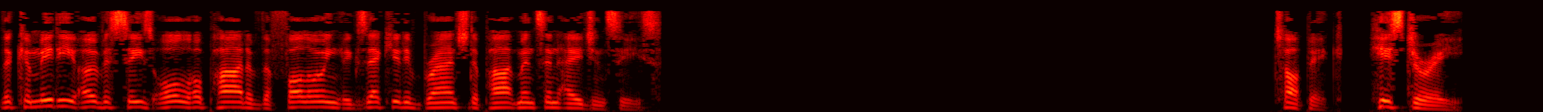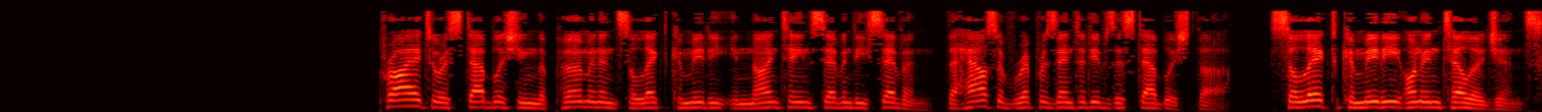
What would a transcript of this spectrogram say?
The committee oversees all or part of the following executive branch departments and agencies. History Prior to establishing the Permanent Select Committee in 1977, the House of Representatives established the Select Committee on Intelligence,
